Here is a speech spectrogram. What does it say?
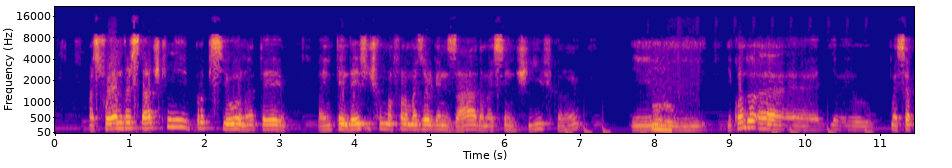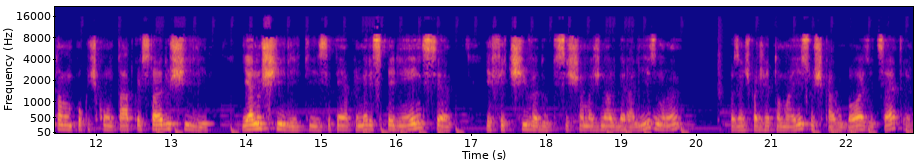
Mas foi a universidade que me propiciou, né, ter a entender isso de uma forma mais organizada, mais científica, né? E, uhum. e quando uh, eu comecei a tomar um pouco de contato com a história do Chile, e é no Chile que se tem a primeira experiência efetiva do que se chama de neoliberalismo, né? Depois a gente pode retomar isso, o Chicago Boys, etc.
